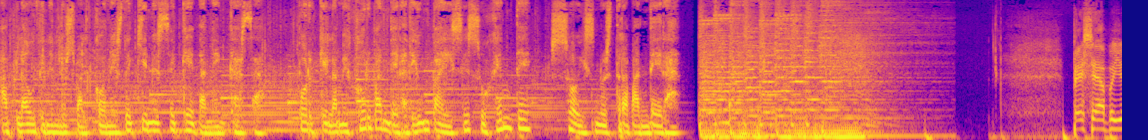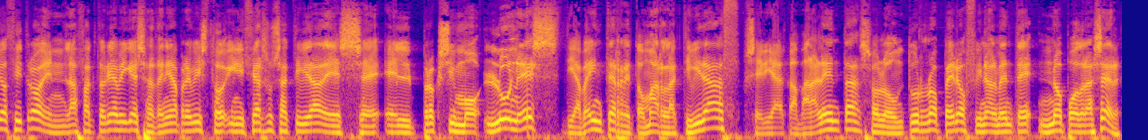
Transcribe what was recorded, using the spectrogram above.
aplauden en los balcones de quienes se quedan en casa. Porque la mejor bandera de un país es su gente, sois nuestra bandera. Pese a Peugeot Citroën, la factoría viguesa tenía previsto iniciar sus actividades eh, el próximo lunes, día 20, retomar la actividad. Sería cámara lenta, solo un turno, pero finalmente no podrá ser.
